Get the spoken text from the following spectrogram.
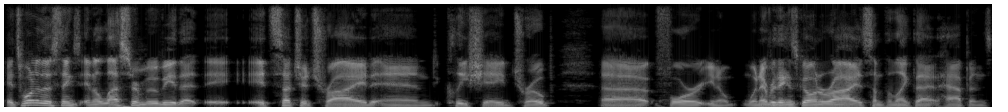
It's one of those things in a lesser movie that i it's such a tried and cliched trope. Uh, for, you know, when everything is going awry, something like that happens.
